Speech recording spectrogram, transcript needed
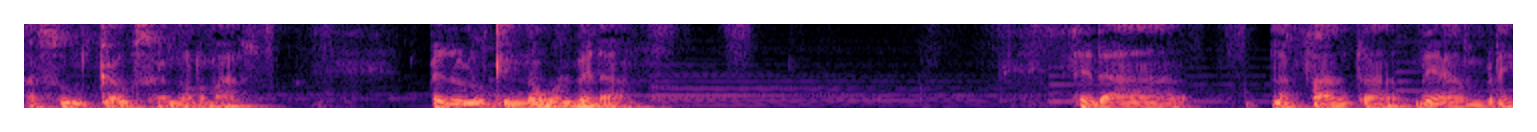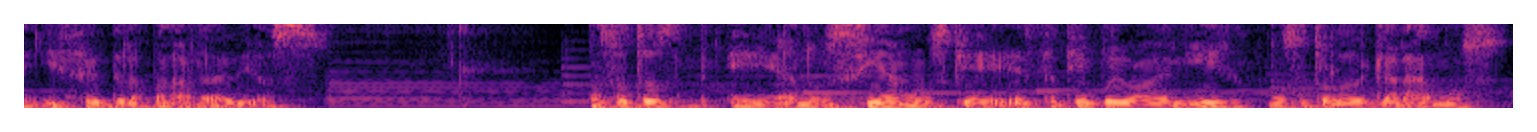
a su cauce normal. Pero lo que no volverá será la falta de hambre y sed de la palabra de Dios. Nosotros eh, anunciamos que este tiempo iba a venir, nosotros lo declaramos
